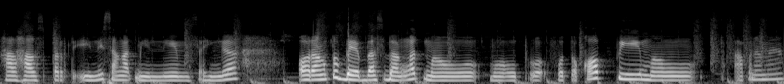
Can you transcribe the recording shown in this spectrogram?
hal-hal seperti ini sangat minim. Sehingga orang tuh bebas banget mau mau fotokopi mau apa namanya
